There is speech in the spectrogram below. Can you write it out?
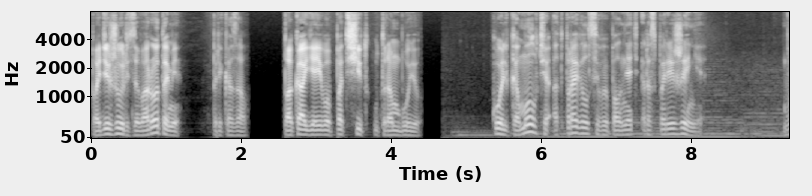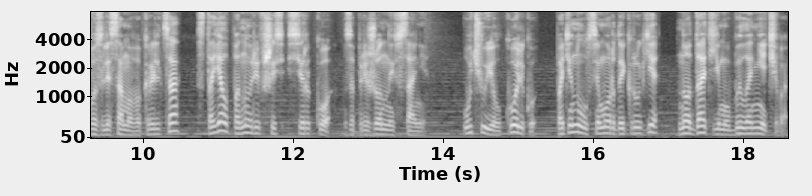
«Подежурь за воротами», — приказал, — «пока я его под щит утрамбую». Колька молча отправился выполнять распоряжение. Возле самого крыльца стоял, понурившись, Серко, запряженный в сани. Учуял Кольку, потянулся мордой к руке, но дать ему было нечего,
